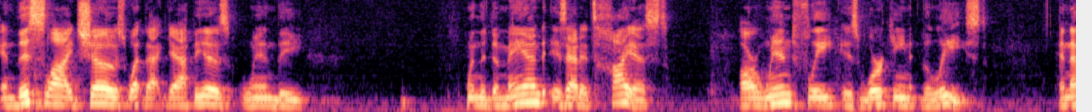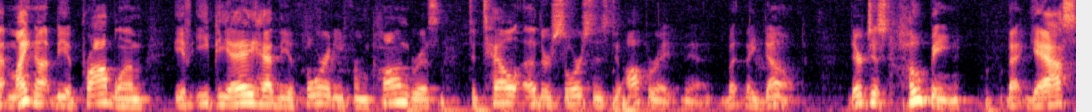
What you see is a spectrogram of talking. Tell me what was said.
and this slide shows what that gap is when the, when the demand is at its highest, our wind fleet is working the least. And that might not be a problem if EPA had the authority from Congress to tell other sources to operate then, but they don't. They're just hoping that gas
